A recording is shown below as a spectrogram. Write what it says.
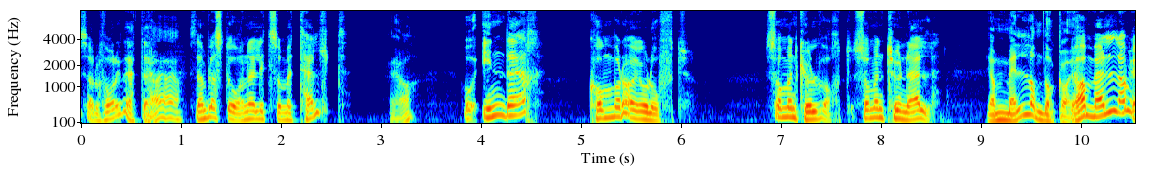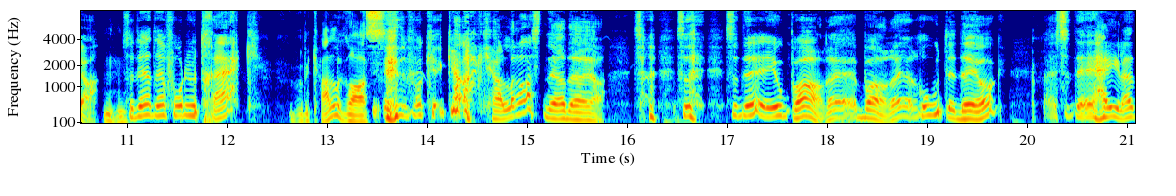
ser du for deg dette? Ja, ja. Så den blir stående litt som et telt Ja. Og inn der kommer det jo luft. Som en kulvert. Som en tunnel. ja, mellom dere. Ja, Ja, mellom, ja. Så der, der får du jo træk. For det er kaldras. Du får kaldras ned der, ja. Så, så, så det er jo bare, bare rotet, det òg. Så det er hele,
